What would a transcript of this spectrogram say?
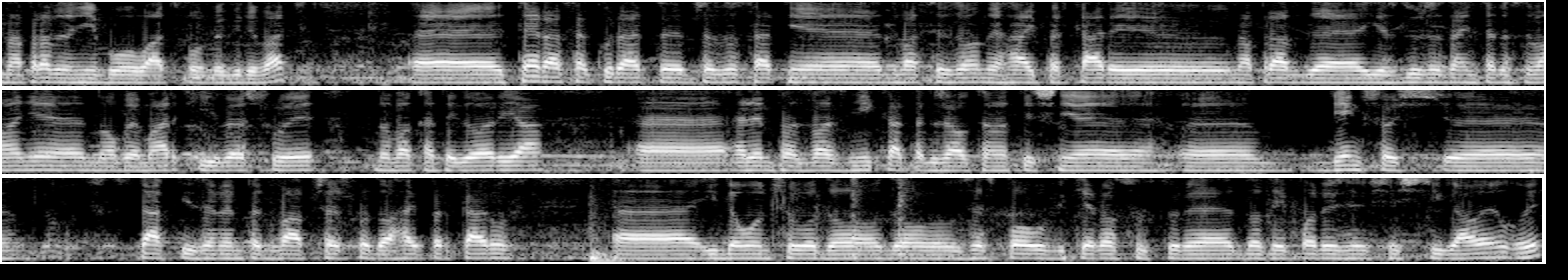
naprawdę nie było łatwo wygrywać. E, Teraz akurat przez ostatnie dwa sezony Hypercary naprawdę jest duże zainteresowanie, nowe marki weszły, nowa kategoria. E, LMP2 znika, także automatycznie większość stawki z LMP2 przeszło do Hypercarów i dołączyło do, do zespołów i kierowców, które do tej pory się ścigały.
